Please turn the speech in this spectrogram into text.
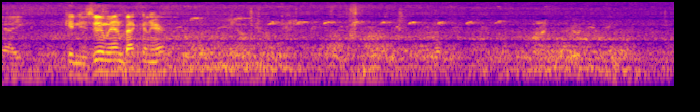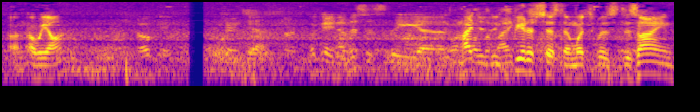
Yeah, you, can you zoom in back in here? Are, are we on? Okay. Yeah. Okay, now this is the uh, hydrogen computer system, which was designed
